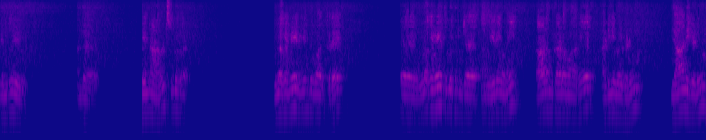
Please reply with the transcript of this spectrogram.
என்று அந்த பெண்ணானவள் சொல்லுகிறார் உலகமே வியந்து பார்க்கிற உலகமே துளுகின்ற அந்த இறைவனை காலம் காலமாக அடியவர்களும் ஞானிகளும்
